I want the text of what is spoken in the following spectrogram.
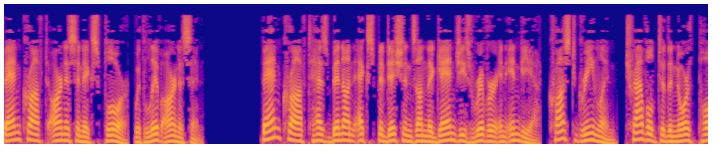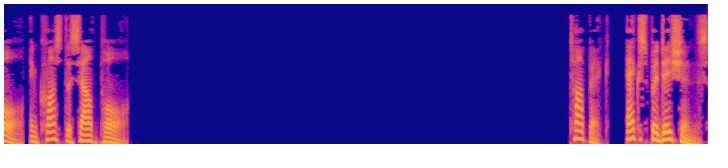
Bancroft Arnesen Explore, with Liv Arnesen. Bancroft has been on expeditions on the Ganges River in India, crossed Greenland, travelled to the North Pole, and crossed the South Pole. Expeditions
